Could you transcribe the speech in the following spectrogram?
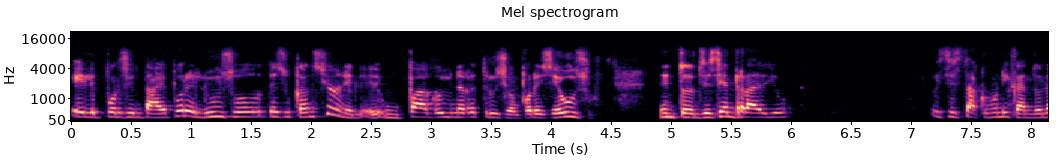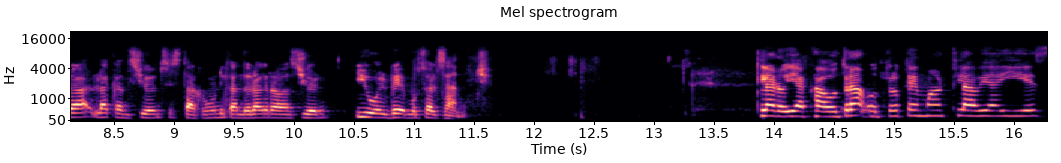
el porcentaje por el uso de su canción, el, el, un pago y una retribución por ese uso. Entonces, en radio se está comunicando la, la canción, se está comunicando la grabación y volvemos al sándwich. Claro, y acá otra, otro tema clave ahí es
